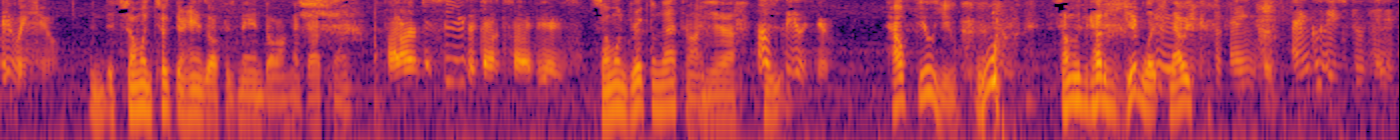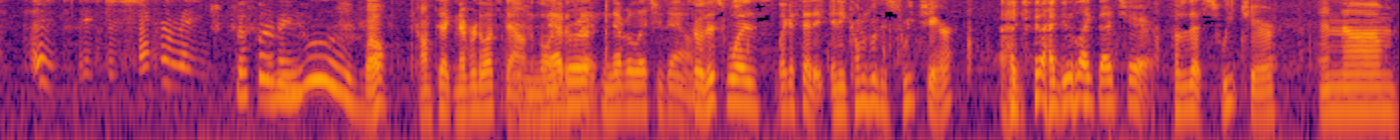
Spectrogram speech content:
be with you. Someone took their hands off his man dong at that point. Hard to see the dark side is. Someone gripped him that time. Yeah. How Is it- feel you? How feel you? Ooh, someone's got his giblets. Now he's. Fear leads to anger. Anger leads to hate. Hate leads to suffering. Ooh. Well, CommTech never lets down. That's all I never, gotta say. never let you down. So this was, like I said, it, and he comes with his sweet chair. I do, I do like that chair. Comes with that sweet chair, and um,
